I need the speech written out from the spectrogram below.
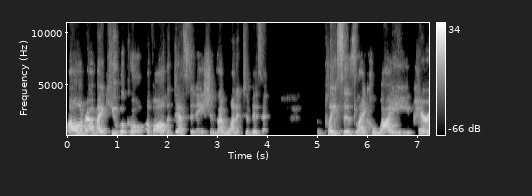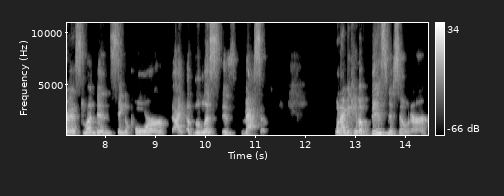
all around my cubicle of all the destinations I wanted to visit. Places like Hawaii, Paris, London, Singapore, I, the list is massive. When I became a business owner,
